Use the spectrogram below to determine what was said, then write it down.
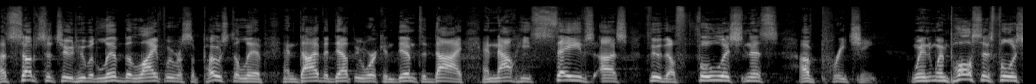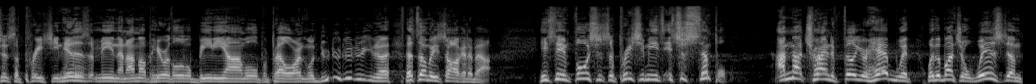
a substitute who would live the life we were supposed to live and die the death we were condemned to die. And now he saves us through the foolishness of preaching. When, when Paul says foolishness of preaching, it doesn't mean that I'm up here with a little beanie on, a little propeller, I'm going, do, do, do, do, you know, that's not what he's talking about. He's saying foolishness of preaching means it's just simple. I'm not trying to fill your head with, with a bunch of wisdom.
